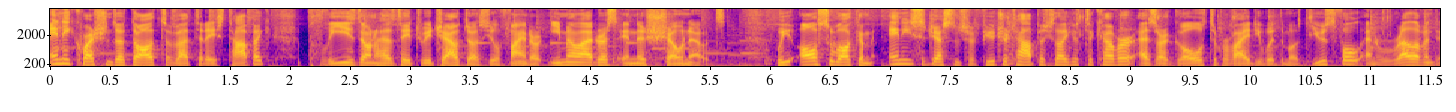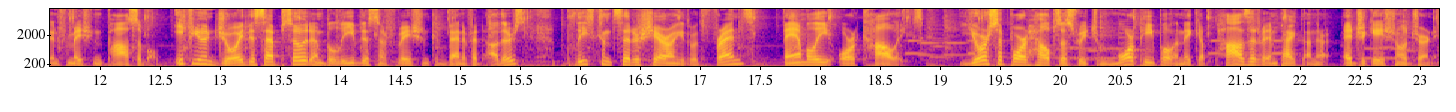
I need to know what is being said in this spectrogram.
any questions or thoughts about today's topic, please don't hesitate to reach out to us. You'll find our email address in the show notes. We also welcome any suggestions for future topics you'd like us to cover, as our goal is to provide you with the most useful and relevant information possible. If you enjoyed this episode and believe this information can benefit others, please consider sharing it with friends, family, or colleagues. Your support helps us reach more people and make a positive impact on their educational journey.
